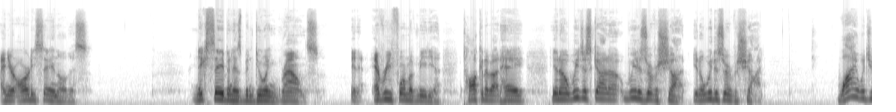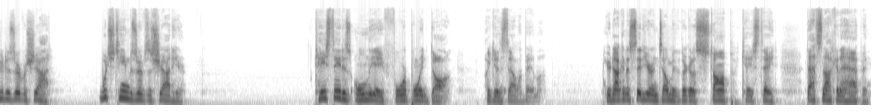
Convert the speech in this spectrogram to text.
And you're already saying all this. Nick Saban has been doing rounds in every form of media talking about, hey, you know, we just gotta, we deserve a shot. You know, we deserve a shot. Why would you deserve a shot? Which team deserves a shot here? K State is only a four point dog against Alabama. You're not going to sit here and tell me that they're going to stomp K State. That's not going to happen.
